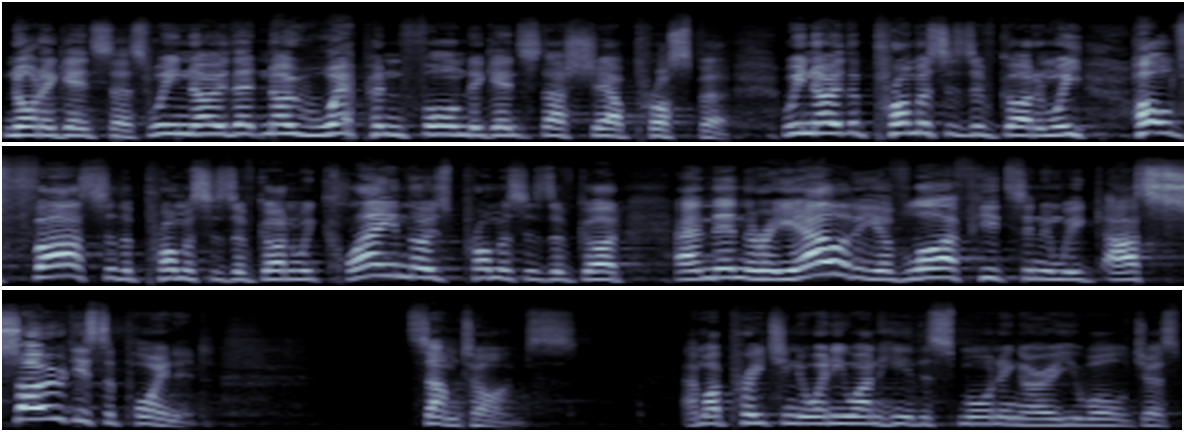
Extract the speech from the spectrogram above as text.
not against us. We know that no weapon formed against us shall prosper. We know the promises of God and we hold fast to the promises of God and we claim those promises of God. And then the reality of life hits in and we are so disappointed sometimes. Am I preaching to anyone here this morning or are you all just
